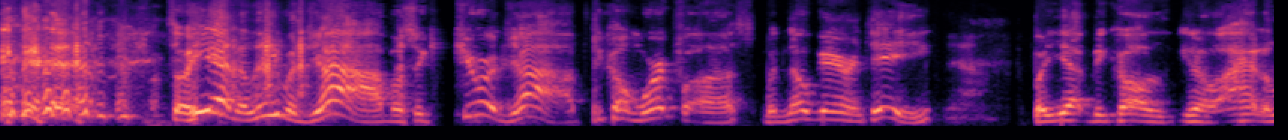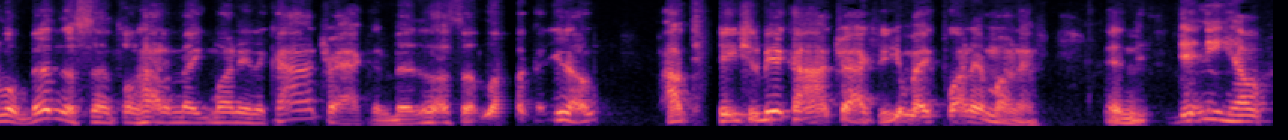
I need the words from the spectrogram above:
so he had to leave a job, a secure job, to come work for us with no guarantee. yeah. But yet, because you know, I had a little business sense on how to make money in the contracting business, I said, "Look, you know, I'll teach you to be a contractor. You make plenty of money." And Didn't he help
